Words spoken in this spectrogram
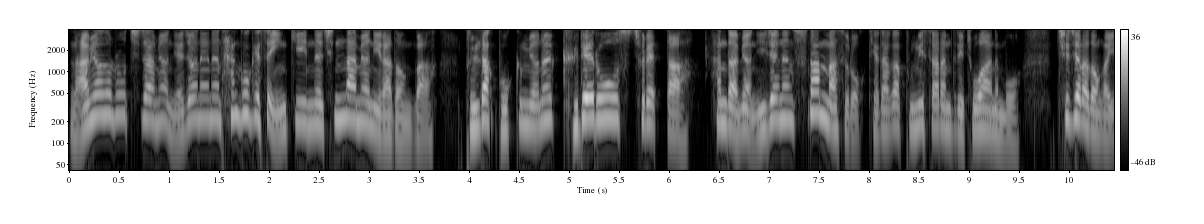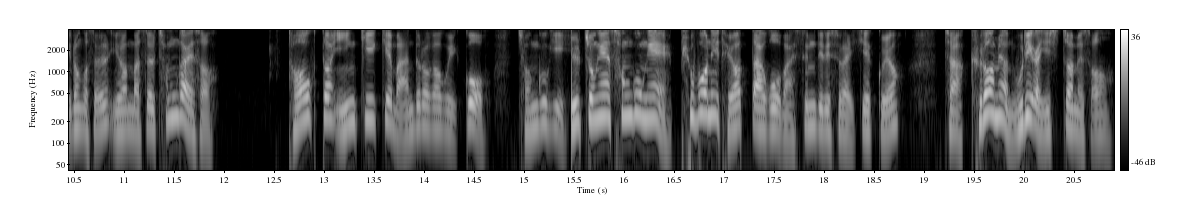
라면으로 치자면 예전에는 한국에서 인기 있는 신라면이라던가 불닭볶음면을 그대로 수출했다 한다면 이제는 순한 맛으로 게다가 북미 사람들이 좋아하는 뭐 치즈라던가 이런 것을 이런 맛을 첨가해서 더욱더 인기 있게 만들어가고 있고 전국이 일종의 성공의 표본이 되었다고 말씀드릴 수가 있겠고요. 자, 그러면 우리가 이 시점에서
